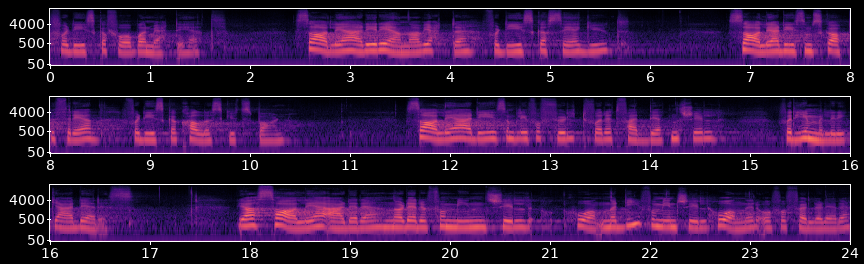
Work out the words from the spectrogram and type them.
for de skal få barmhjertighet. Salige er de rene av hjerte, for de skal se Gud. Salige er de som skaper fred, for de skal kalles Guds barn. Salige er de som blir forfulgt for rettferdighetens skyld, for himmelriket er deres. Ja, salige er dere når dere for min skyld når de for min skyld håner og forfølger dere,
